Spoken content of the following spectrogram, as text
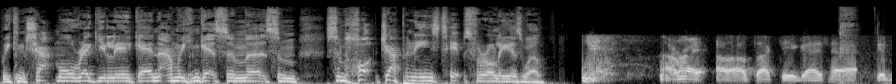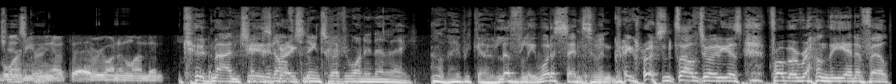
we can chat more regularly again, and we can get some uh, some some hot Japanese tips for Ollie as well. All right, I'll, I'll, talk to you guys. Good morning, Cheers, you know, to everyone in London. Good man. Cheers, good Greg. afternoon to everyone in LA. Oh, there we go. Lovely. What a sentiment. Gregg Rosenthal joining us from around the NFL.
